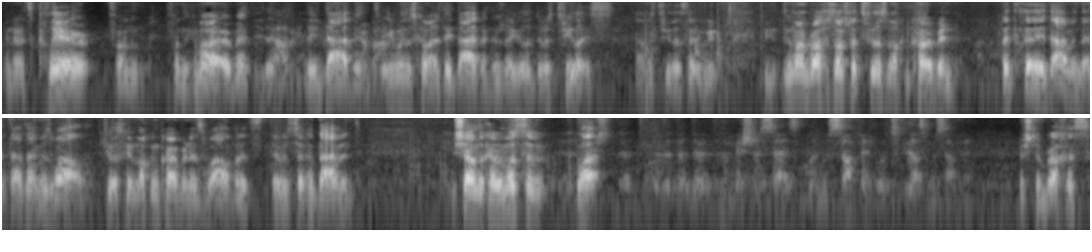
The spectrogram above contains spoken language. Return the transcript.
you know, it's clear from, from the Gemara, but they, the, daven. they daven, even in this Gemara, they daven, there's regular, there was Tfilis. Uh, there was Tefillahs. So we, we, the Gemara in Brachas talks about Tefillahs, Malkum Carbon, but clearly davened at that time as well. Tefillahs could be Malkum Carbon as well, but it's, there was such a davened. Misham the Carbon, most of, what? The, the, the, the, the Mishnah says the Musafin, Utfilas Musafin. Mishnah Brachas?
